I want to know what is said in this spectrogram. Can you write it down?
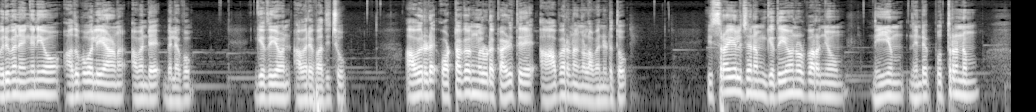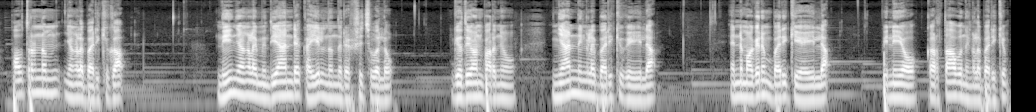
ഒരുവൻ എങ്ങനെയോ അതുപോലെയാണ് അവന്റെ ബലവും. ഗിതയോൻ അവരെ വധിച്ചു. അവരുടെ ഒട്ടകങ്ങളുടെ കഴുത്തിലെ ആഭരണങ്ങൾ അവനെടുത്തു ഇസ്രായേൽ ജനം ഗിതയോനോട് പറഞ്ഞു നീയും നിന്റെ പുത്രനും പൗത്രനും ഞങ്ങളെ ഭരിക്കുക. നീ ഞങ്ങളെ മിതിയാന്റെ കയ്യിൽ നിന്ന് രക്ഷിച്ചുവല്ലോ. ഗിതയോൻ പറഞ്ഞു ഞാൻ നിങ്ങളെ ഭരിക്കുകയില്ല. എന്റെ മകനും ഭരിക്കുകയില്ല. പിന്നെയോ കർത്താവ് നിങ്ങളെ ഭരിക്കും.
